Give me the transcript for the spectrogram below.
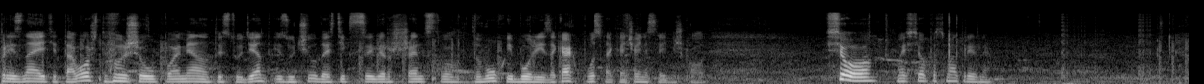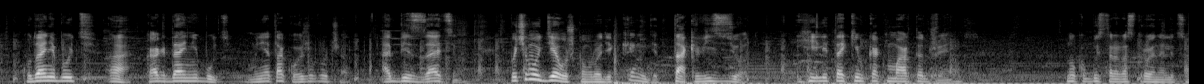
признаете того, что вышеупомянутый студент изучил, достиг совершенства в двух и более языках после окончания средней школы. Все, мы все посмотрели. Куда-нибудь... А, когда-нибудь. Мне такой же вручат. Обязательно. Почему девушкам вроде Кеннеди так везет? Или таким, как Марта Джеймс? Ну-ка, быстро расстроенное лицо.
